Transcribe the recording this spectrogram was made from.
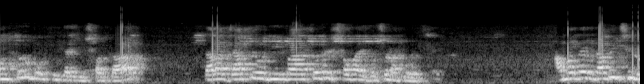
অন্তর্বর্তীকালীন সরকার তারা জাতীয় নির্বাচনের সময় ঘোষণা করেছে। আমাদের দাবি ছিল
